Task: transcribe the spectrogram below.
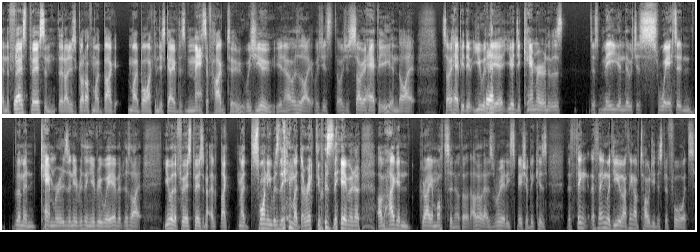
And the Yeah. first person that I just got off my bug, my bike and just gave this massive hug to was you. You know, it was like it was just I was just so happy and like so happy that you were Yeah. there. You had your camera and there was just me and there was just sweat and them and cameras and everything everywhere. But it was like you were the first person. uh, Like my soigneur was there, my director was there, and uh, I'm hugging Graham Watson. I thought I thought that was really special because the thing the thing with you, I think I've told you this before. It's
